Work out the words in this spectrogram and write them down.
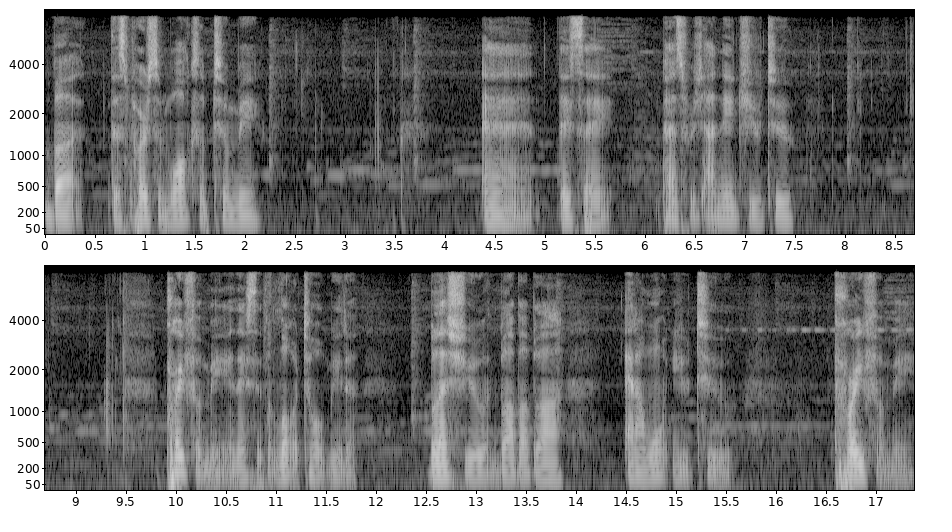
But this person walks up to me and they say, Pastor Rich, I need you to pray for me. And they said, The Lord told me to bless you and blah, blah, blah. And I want you to pray for me.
